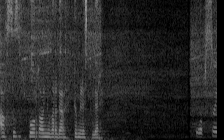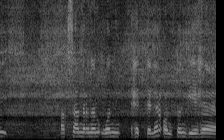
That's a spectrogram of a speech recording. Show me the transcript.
ақсыз спорт ойнуларғар Оксанарынан он хеттелер, онтон бейхе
